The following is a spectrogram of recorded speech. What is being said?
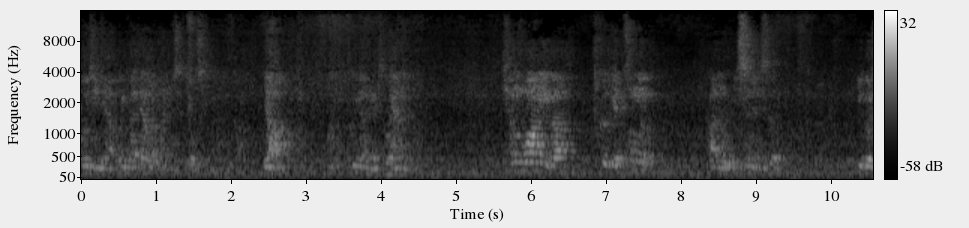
버지니아 의과 대학을 다니면서 배웠습니다. 하니까 야 어? 그게 내 고향이다. 현광이가 거기에 통역 관으로 있으면서 이걸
